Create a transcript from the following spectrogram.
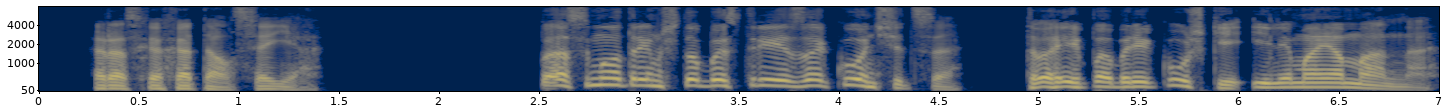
— расхохотался я. «Посмотрим, что быстрее закончится. Твои побрякушки или моя манна?»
